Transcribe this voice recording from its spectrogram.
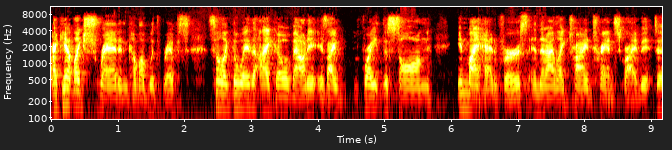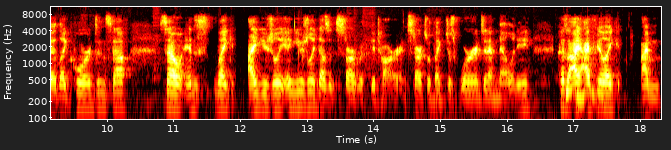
I can't like shred and come up with riffs. So like the way that I go about it is I write the song in my head first, and then I like try and transcribe it to like chords and stuff. So it's like I usually it usually doesn't start with guitar. It starts with like just words and a melody because I I feel like I'm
